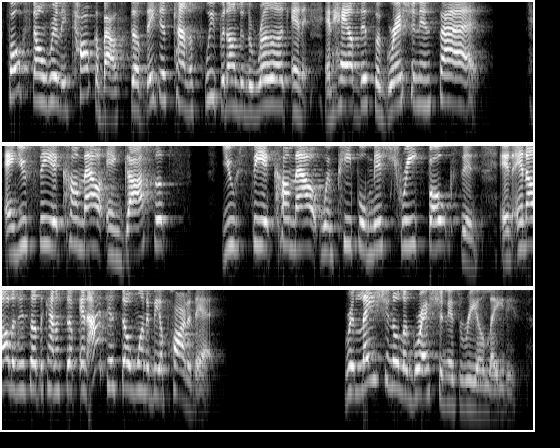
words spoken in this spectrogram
folks don't really talk about stuff. They just kind of sweep it under the rug and, and have this aggression inside. And you see it come out in gossips. You see it come out when people mistreat folks and, and, and all of this other kind of stuff. And I just don't want to be a part of that. Relational aggression is real, ladies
